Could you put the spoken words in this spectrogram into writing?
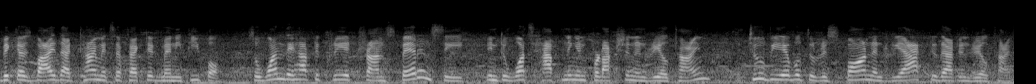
because by that time it's affected many people. So one, they have to create transparency into what's happening in production in real time, to be able to respond and react to that in real time.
